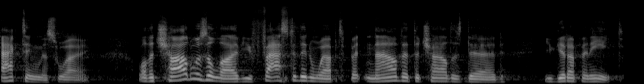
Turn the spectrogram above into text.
acting this way? While the child was alive, you fasted and wept, but now that the child is dead, you get up and eat.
